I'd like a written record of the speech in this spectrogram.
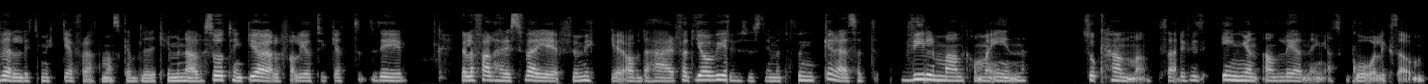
väldigt mycket för att man ska bli kriminell. Så tänker jag i alla fall, jag tycker att det är i alla fall här i Sverige för mycket av det här, för att jag vet hur systemet funkar här, så att vill man komma in så kan man. Så här, det finns ingen anledning att gå liksom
